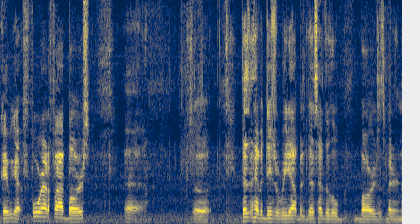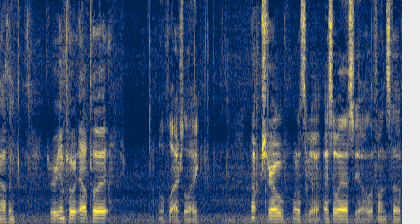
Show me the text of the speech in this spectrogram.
Okay, we got four out of five bars. Uh, so doesn't have a digital readout, but it does have the little bars. It's better than nothing. Your input, output, little flashlight. Oh, strobe. What else we got? SOS. Yeah, all that fun stuff.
